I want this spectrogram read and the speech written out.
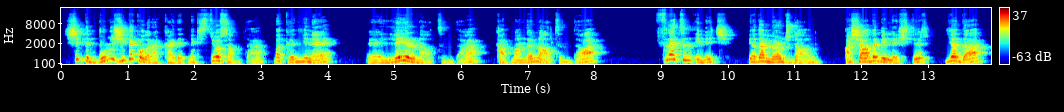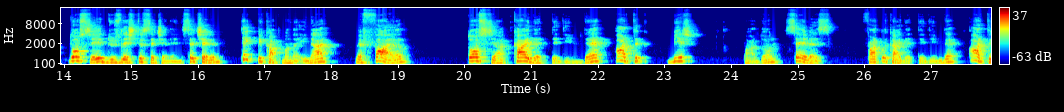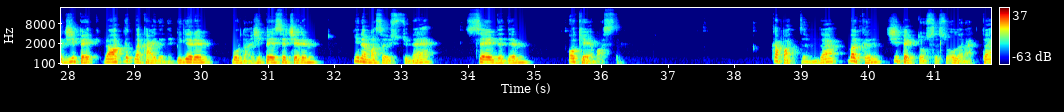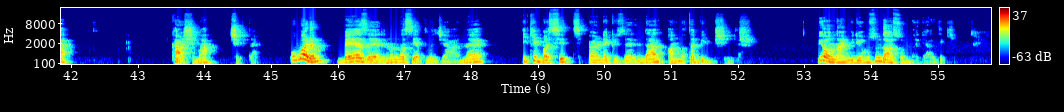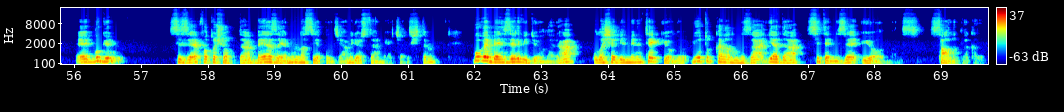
Şimdi bunu JPEG olarak kaydetmek istiyorsam da bakın yine e, layer'ın altında, katmanların altında flatten image ya da merge down, aşağıda birleştir ya da dosyayı düzleştir seçeneğini seçerim. Tek bir katmana iner ve file dosya kaydet dediğimde artık bir pardon save as farklı kaydet dediğimde artık JPEG rahatlıkla kaydedebilirim. Buradan JPEG seçerim. Yine masa üstüne save dedim. OK'ye bastım. Kapattığımda bakın JPEG dosyası olarak da karşıma çıktı. Umarım beyaz ayarının nasıl yapılacağını iki basit örnek üzerinden anlatabilmişimdir. Bir online videomuzun daha sonuna geldik. E, bugün size Photoshop'ta beyaz ayarının nasıl yapılacağını göstermeye çalıştım. Bu ve benzeri videolara ulaşabilmenin tek yolu YouTube kanalımıza ya da sitemize üye olmanız. Sağlıkla kalın.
